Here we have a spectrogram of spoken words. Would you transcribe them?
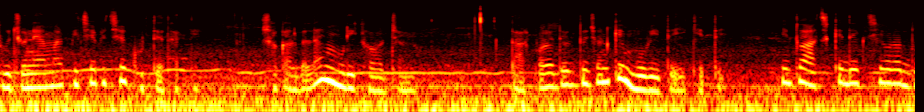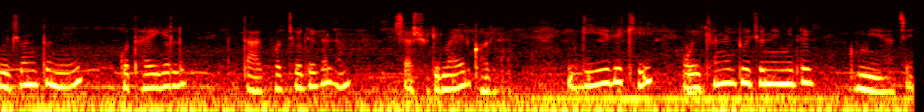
দুজনে আমার পিছে পিছে ঘুরতে থাকে, সকালবেলায় মুড়ি খাওয়ার জন্য। তারপর ওদের দুজনকে মুড়ি দেই খেতে। কিন্তু আজকে দেখছি ওরা দুজন তো নেই। কোথায় গেল? তারপর চলে গেলাম শাশুড়ি মায়ের ঘরে। গিয়ে দেখি ওইখানে দুজনে মিলে ঘুমিয়ে আছে।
